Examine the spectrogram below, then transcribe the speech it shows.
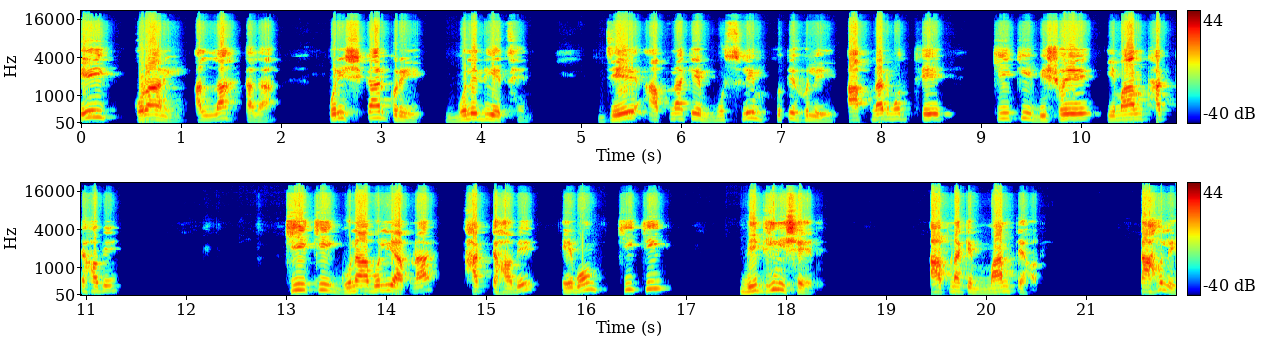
এই কোরআনে আল্লাহ তালা পরিষ্কার করে বলে দিয়েছেন যে আপনাকে মুসলিম হতে হলে আপনার মধ্যে কি কি বিষয়ে ইমান থাকতে হবে? কি কি গুণাবলী আপনার থাকতে হবে? এবং কি কি বিধিনিষেধ আপনাকে মানতে হবে? তাহলে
